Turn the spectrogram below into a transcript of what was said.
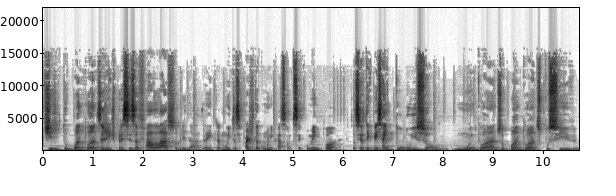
de, do quanto antes a gente precisa falar sobre dados. Aí entra muito essa parte da comunicação que você comentou, né? Então, assim, eu tenho que pensar em tudo isso muito antes, o quanto antes possível,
